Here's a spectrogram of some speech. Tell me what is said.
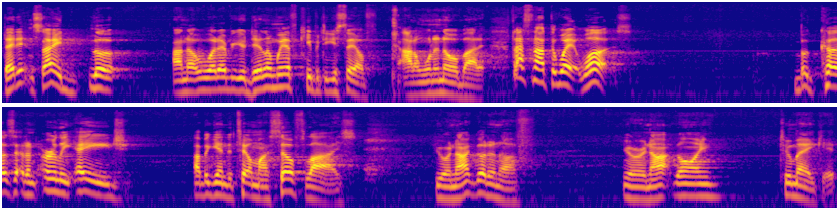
They didn't say, look, I know whatever you're dealing with, keep it to yourself. I don't want to know about it. That's not the way it was. Because at an early age, I began to tell myself lies. You are not good enough. You're not going to make it.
